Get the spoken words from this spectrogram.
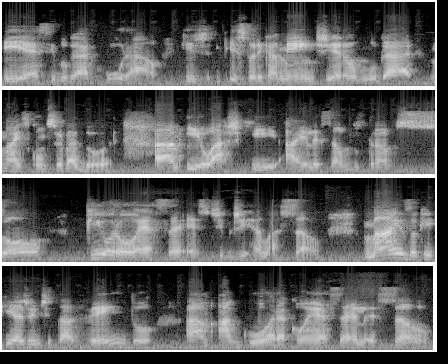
e esse lugar rural, que historicamente era um lugar mais conservador. Um, e eu acho que a eleição do Trump só piorou essa, esse tipo de relação. Mas o que, que a gente está vendo um, agora com essa eleição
